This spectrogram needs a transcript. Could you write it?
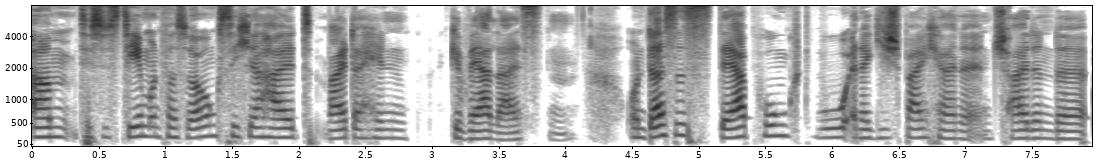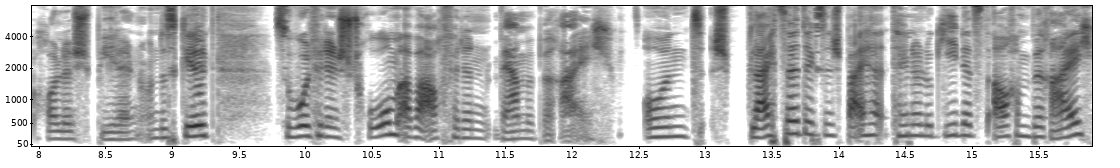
ähm, die System- und Versorgungssicherheit weiterhin gewährleisten. Und das ist der Punkt, wo Energiespeicher eine entscheidende Rolle spielen. Und das gilt sowohl für den Strom, aber auch für den Wärmebereich. Und gleichzeitig sind Speichertechnologien jetzt auch im Bereich,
